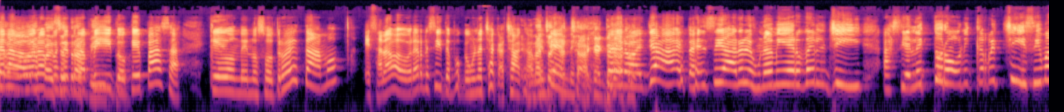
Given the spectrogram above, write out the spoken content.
Mucha lavadora, para ese trapito. ¿Qué pasa? Que donde nosotros estamos, esa lavadora resiste porque es una chacachaca, una ¿me entiendes? Pero allá, estás en Seattle, es una mierda el G, así electrónica rechísima,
